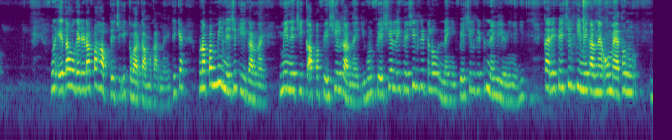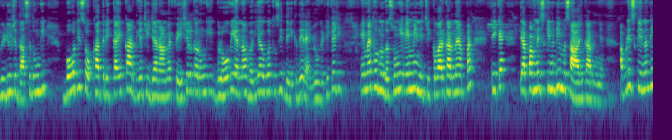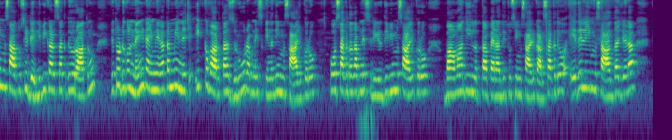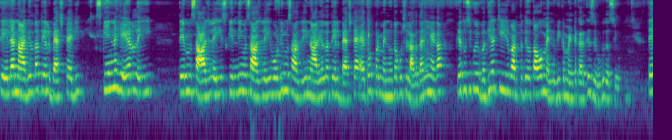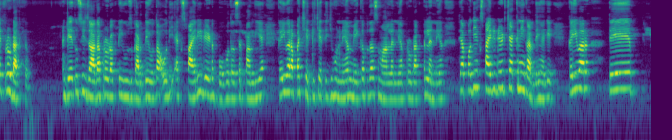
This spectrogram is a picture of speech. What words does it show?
ਹੁਣ ਇਹ ਤਾਂ ਹੋ ਗਿਆ ਜਿਹੜਾ ਆਪਾਂ ਹਫ਼ਤੇ 'ਚ ਇੱਕ ਵਾਰ ਕੰਮ ਕਰਨਾ ਹੈ, ਠੀਕ ਹੈ? ਹੁਣ ਆਪਾਂ ਮਹੀਨੇ 'ਚ ਕੀ ਕਰਨਾ ਹੈ? ਮਹੀਨੇ 'ਚ ਇੱਕ ਆਪਾਂ ਫੇਸ਼ੀਅਲ ਕਰਨਾ ਹੈ ਜੀ। ਹੁਣ ਫੇਸ਼ੀਅਲ ਲਈ ਫੇਸ਼ੀਅਲ ਕਿੱਟ ਲਓ, ਨਹੀਂ ਫੇਸ਼ੀਅਲ ਕਿੱਟ ਨਹੀਂ ਲੈਣੀ ਹੈਗੀ। ਘਰੇ ਫੇਸ਼ੀਅਲ ਕਿਵੇਂ ਕਰਨਾ ਹੈ, ਉਹ ਮੈਂ ਤੁਹਾਨੂੰ ਵੀਡੀਓ 'ਚ ਦੱਸ ਦੂੰਗੀ। ਬਹੁਤ ਹੀ ਸੌਖਾ ਤਰੀਕਾ ਹੈ ਘਰ ਦੀਆਂ ਚੀਜ਼ਾਂ ਨਾਲ ਮੈਂ ਫੇਸ਼ੀਅਲ ਕਰੂੰਗੀ। ਗਲੋ ਵੀ ਇੰਨਾ ਵਧੀਆ ਹੋਊਗਾ, ਤੁਸੀਂ ਦੇਖਦੇ ਰਹਿ ਜਾਓਗੇ, ਠੀਕ ਹੈ ਜੀ? ਇਹ ਮੈਂ ਤੁਹਾਨੂੰ ਦੱਸੂੰਗੀ, ਇਹ ਮਹੀਨੇ 'ਚ ਇੱਕ ਵਾਰ ਕਰਨਾ ਆਪਾਂ, ਠੀਕ ਹੈ? ਤੇ ਆਪਾਂ ਆਪਣੀ ਸਕਿਨ ਦੀ ਮਸਾਜ ਕਰਨੀ ਹੈ। ਆਪਣੀ ਸਕਿਨ ਦੀ ਮਸਾਜ ਤੁਸੀਂ ਡੇਲੀ ਵੀ ਕਰ ਸਕਦੇ ਹੋ, ਰਾਤ ਨੂੰ। ਜੇ ਤੁਹਾਡੇ ਕੋਲ ਨਹੀਂ ਟਾਈਮ ਹੈਗਾ ਤਾਂ ਮਹੀਨੇ 'ਚ ਇੱਕ ਵਾਰ ਤਾਂ ਜ਼ਰੂਰ ਆਪਣੀ ਸਕਿਨ ਦੀ ਮਸਾਜ ਕਰੋ। ਹੋ ਸਕਦਾ ਤਾਂ ਆਪਣੇ ਸਰੀਰ ਦੀ ਵੀ ਮਸਾਜ ਕਰੋ। ਬਾਹਾਂ ਦੀ, ਲੱਤਾਂ, ਪੈਰਾਂ ਦੀ ਤੁਸੀਂ ਮਸਾਜ ਕਰ ਸਕਦੇ ਹੋ। ਇਹਦੇ ਲਈ ਮਸਾਜ ਦਾ ਜਿਹੜਾ ਤੇਲ ਹੈ, ਨਾਰੀਅਲ ਦਾ ਤੇਲ ਬੈਸਟ ਹੈ ਜੀ। ਸਕਿਨ ਹੇਅਰ ਲਈ ਤੇ ਮਸਾਜ ਲਈ ਸਕਿਨ ਦੀ ਮਸਾਜ ਲਈ ਬੋਡੀ ਮਸਾਜ ਲਈ ਨਾਰੀਅਲ ਦਾ ਤੇਲ ਬੈਸਟ ਹੈ। ਇਹ ਤੋਂ ਉੱਪਰ ਮੈਨੂੰ ਤਾਂ ਕੁਝ ਲੱਗਦਾ ਨਹੀਂ ਹੈਗਾ। ਜੇ ਤੁਸੀਂ ਕੋਈ ਵਧੀਆ ਚੀਜ਼ ਵਰਤਦੇ ਹੋ ਤਾਂ ਉਹ ਮੈਨੂੰ ਵੀ ਕਮੈਂਟ ਕਰਕੇ ਜ਼ਰੂਰ ਦੱਸਿਓ। ਤੇ ਪ੍ਰੋਡਕਟ ਜੇ ਤੁਸੀਂ ਜ਼ਿਆਦਾ ਪ੍ਰੋਡਕਟ ਯੂਜ਼ ਕਰਦੇ ਹੋ ਤਾਂ ਉਹਦੀ ਐਕਸਪਾਇਰੀ ਡੇਟ ਬਹੁਤ ਅਸਰ ਪਾਉਂਦੀ ਹੈ। ਕਈ ਵਾਰ ਆਪਾਂ ਛੇਤੀ ਛੇਤੀ 'ਚ ਹੁੰਨੇ ਆ ਮੇਕਅਪ ਦਾ ਸਮਾਨ ਲੈਂਦੇ ਆ ਪ੍ਰੋਡਕਟ ਲੈਂਦੇ ਆ ਤੇ ਆਪਾਂ ਉਹਦੀ ਐਕਸਪਾਇਰੀ ਡੇਟ ਚੈੱਕ ਨਹੀਂ ਕਰਦੇ ਹੈਗੇ। ਕਈ ਵਾਰ ਤੇ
